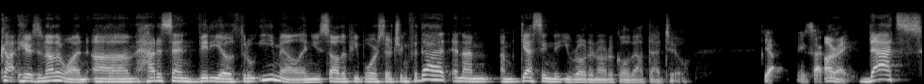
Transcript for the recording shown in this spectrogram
Got here's another one: um, how to send video through email, and you saw that people were searching for that, and I'm I'm guessing that you wrote an article about that too. Yeah, exactly. All right, that's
